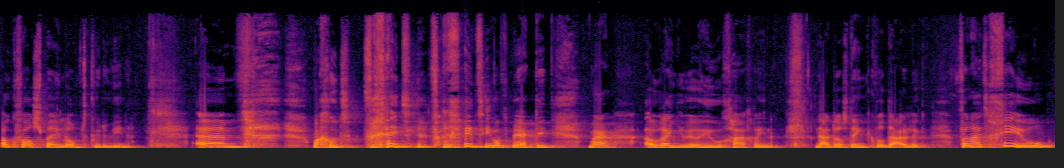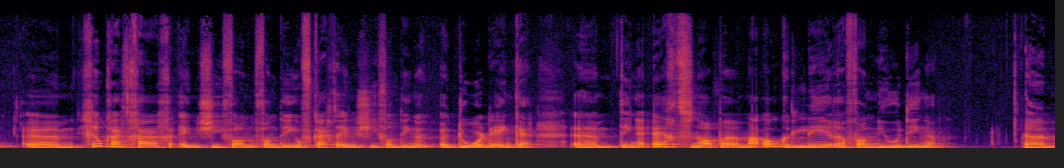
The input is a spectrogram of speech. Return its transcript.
ook vals spelen om te kunnen winnen. Um, maar goed, vergeet, vergeet die opmerking. Maar Oranje wil heel graag winnen. Nou, dat is denk ik wel duidelijk. Vanuit Geel Um, geel krijgt graag energie van, van dingen, of krijgt de energie van dingen uh, doordenken. Um, dingen echt snappen, maar ook het leren van nieuwe dingen. Um,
